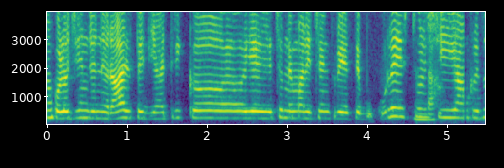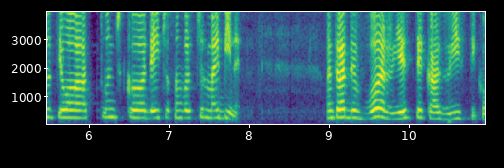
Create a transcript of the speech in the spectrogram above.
oncologie în general, pediatrică, e, cel mai mare centru este Bucureștiul da. și am crezut eu atunci că de aici o să învăț cel mai bine. Într-adevăr, este cazuistică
